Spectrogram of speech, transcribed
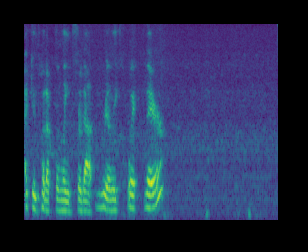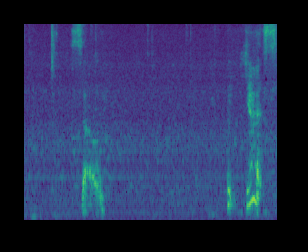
I can put up the link for that really quick there. So, but yes.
